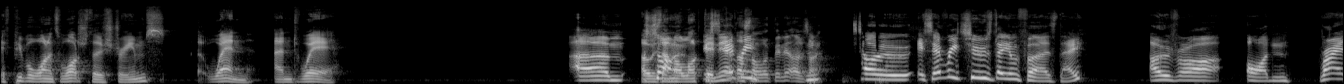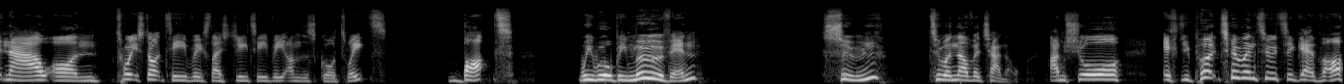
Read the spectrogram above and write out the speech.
if people wanted to watch those streams, when and where? Um, Oh, is so that not locked in yet? every- That's not locked in yet. I'm sorry. So it's every Tuesday and Thursday over on right now on twitch.tv slash GTV underscore tweets. But we will be moving soon to another channel. I'm sure if you put two and two together,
